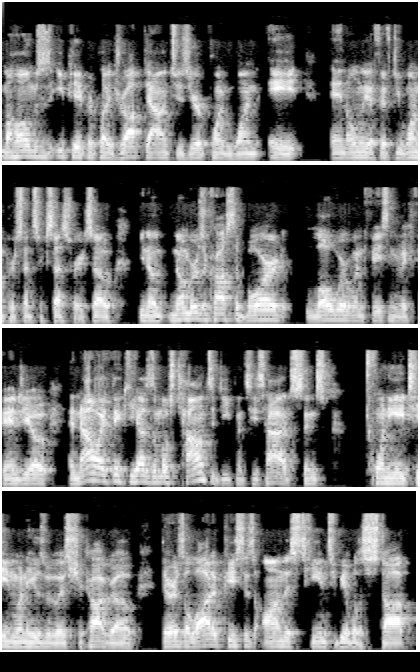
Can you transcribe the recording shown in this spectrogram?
Mahomes' EPA per play dropped down to 0.18 and only a 51% success rate. So, you know, numbers across the board lower when facing Vic Fangio. And now I think he has the most talented defense he's had since 2018 when he was with Chicago. There's a lot of pieces on this team to be able to stop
